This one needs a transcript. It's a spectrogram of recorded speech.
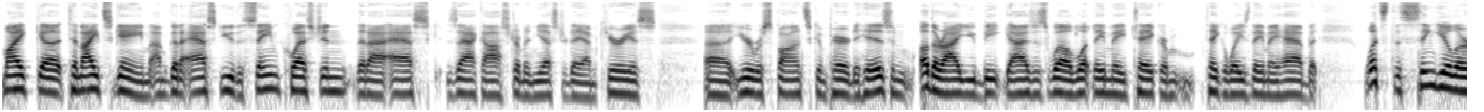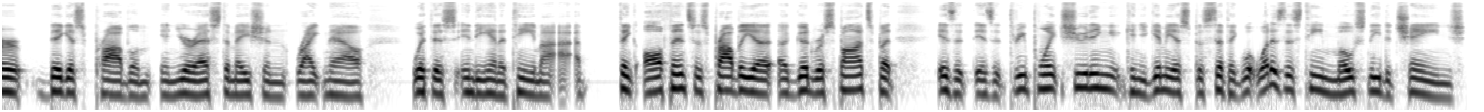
Mike, uh, tonight's game, I'm going to ask you the same question that I asked Zach Osterman yesterday. I'm curious uh, your response compared to his and other IU beat guys as well, what they may take or takeaways they may have. But what's the singular biggest problem in your estimation right now with this Indiana team? I, I think offense is probably a, a, good response, but is it is it three point shooting? Can you give me a specific? What what does this team most need to change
